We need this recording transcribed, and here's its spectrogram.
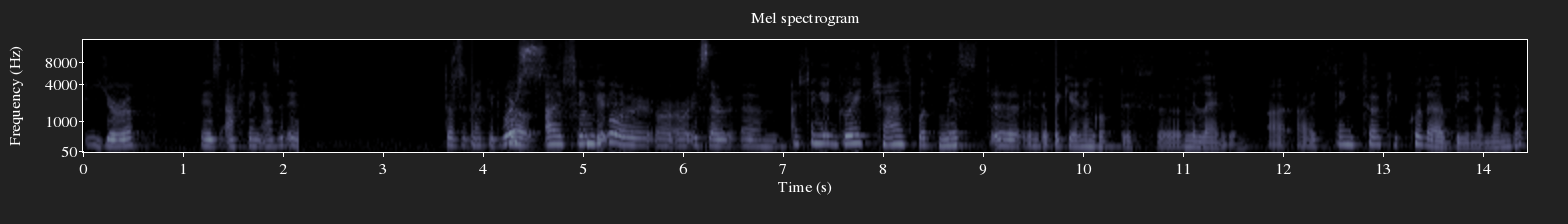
Europe is acting as it is? Does it make it worse Well, I for think people, or, or, or is there? Um, I think a great chance was missed uh, in the beginning of this uh, millennium. I, I think Turkey could have been a member,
